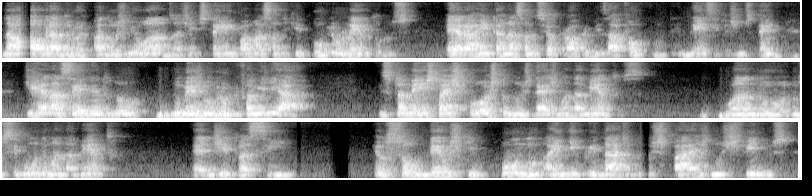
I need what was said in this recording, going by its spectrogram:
Na obra Há Dois Mil Anos, a gente tem a informação de que Públio Lentulus era a reencarnação de seu próprio bisavô, uma tendência que a gente tem de renascer dentro do, do mesmo grupo familiar. Isso também está exposto nos Dez Mandamentos, quando no segundo mandamento é dito assim: Eu sou o Deus que puno a iniquidade dos pais nos filhos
